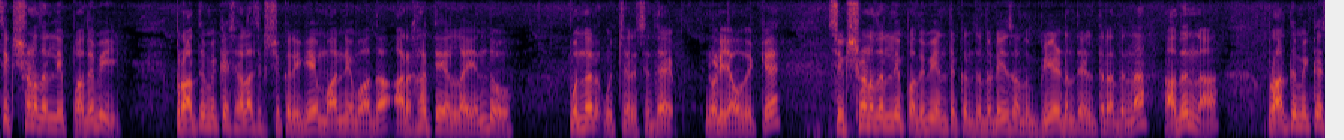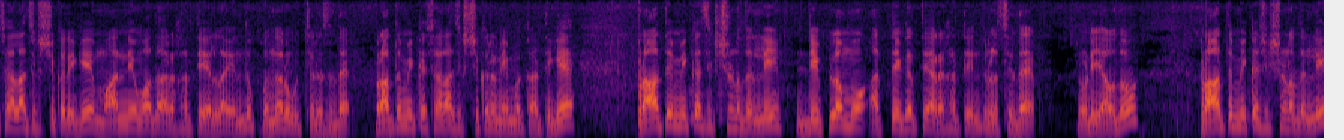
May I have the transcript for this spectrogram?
ಶಿಕ್ಷಣದಲ್ಲಿ ಪದವಿ, ಪ್ರಾಥಮಿಕ ಶಾಲಾ ಶಿಕ್ಷಕರಿಗೆ ಮಾನ್ಯವಾದ ಅರ್ಹತೆಯಲ್ಲ ಎಂದು ಪುನರ್ ಉಚ್ಚರಿಸಿದೆ ನೋಡಿ ಯಾವುದಕ್ಕೆ? ಶಿಕ್ಷಣದಲ್ಲಿ ಪದವಿ ಅಂತಕ್ಕಂಥದ್ದು ಡೇಸ್ ಅದು ಬಿ ಎಡ್ ಅಂತ ಹೇಳ್ತಾರೆ ಅದನ್ನು. ಅದನ್ನು ಪ್ರಾಥಮಿಕ ಶಾಲಾ ಶಿಕ್ಷಕರಿಗೆ ಮಾನ್ಯವಾದ ಅರ್ಹತೆ ಇಲ್ಲ ಎಂದು ಪುನರ್ ಉಚ್ಚರಿಸಿದೆ ಪ್ರಾಥಮಿಕ ಶಾಲಾ ಶಿಕ್ಷಕರ ನೇಮಕಾತಿಗೆ ಪ್ರಾಥಮಿಕ ಶಿಕ್ಷಣದಲ್ಲಿ ಡಿಪ್ಲೊಮೊ ಅತ್ಯಗತ್ಯ ಅರ್ಹತೆ ಎಂದು ತಿಳಿಸಿದೆ. ನೋಡಿ ಯಾವುದು? ಪ್ರಾಥಮಿಕ ಶಿಕ್ಷಣದಲ್ಲಿ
